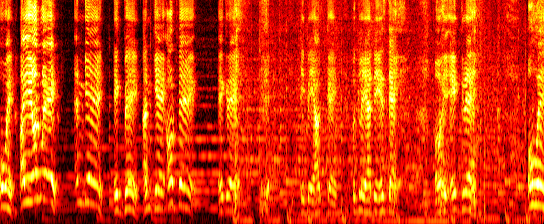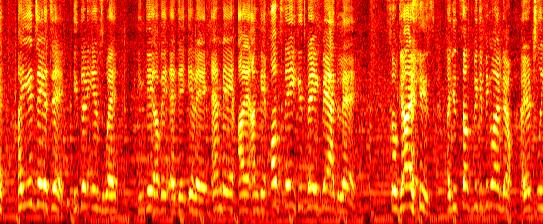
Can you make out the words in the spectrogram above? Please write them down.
ओए आई ऑन वे एनगे एक बे अनके और पे एक रे एक बे आउट के पगले आते हैं ओए एक रे ओए I in JT. Italians way. Inge it at the ile and I ange upstate is very badly. So guys, I can stop speaking Pig Live now. I actually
